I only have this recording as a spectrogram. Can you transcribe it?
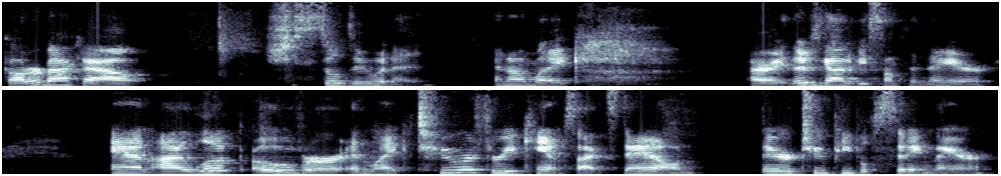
Got her back out. She's still doing it, and I'm like, all right, there's got to be something there. And I look over, and like two or three campsites down, there are two people sitting there.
